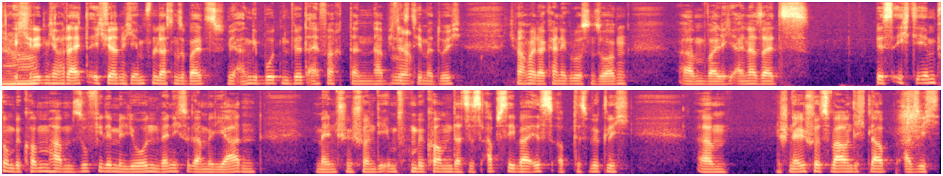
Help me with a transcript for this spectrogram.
Ja. ich rede mich auch leid, ich werde mich impfen lassen, sobald es mir angeboten wird, einfach, dann habe ich das Ja. Thema durch. Ich mache mir da keine großen Sorgen, ähm, weil ich einerseits, bis ich die Impfung bekommen habe, so viele Millionen, wenn nicht sogar Milliarden Menschen schon die Impfung bekommen, dass es absehbar ist, ob das wirklich ähm, ein Schnellschuss war. Und ich glaube, also ich,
